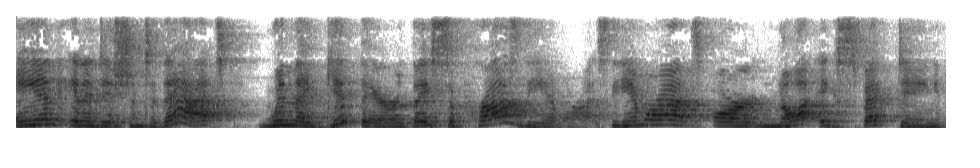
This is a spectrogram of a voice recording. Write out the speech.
And in addition to that, when they get there, they surprise the Amorites. The Amorites are not expecting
